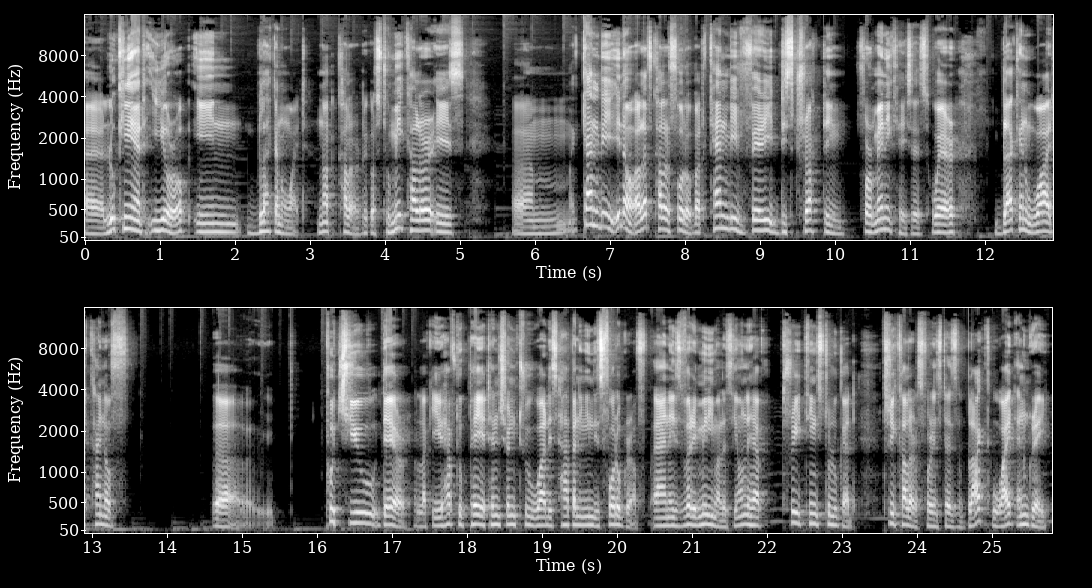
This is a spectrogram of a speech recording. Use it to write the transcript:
uh, looking at Europe in black and white, not color, because to me color is um, can be you know I love color photo, but can be very distracting for many cases where black and white kind of uh, put you there. Like you have to pay attention to what is happening in this photograph and it's very minimalist. You only have three things to look at. Three colors for instance black white and gray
